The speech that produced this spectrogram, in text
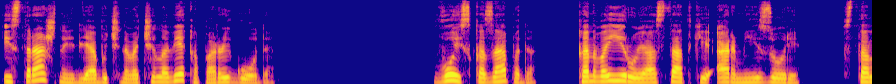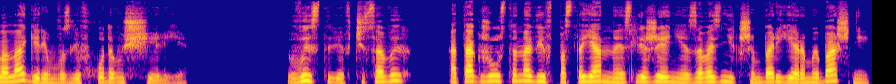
и страшной для обычного человека поры года. Войско Запада, конвоируя остатки армии Зори, встало лагерем возле входа в ущелье. Выставив часовых, а также установив постоянное слежение за возникшим барьером и башней,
